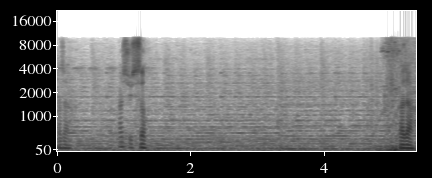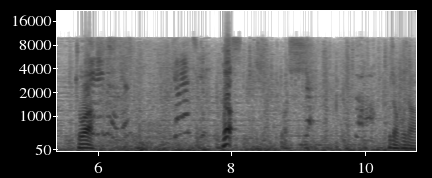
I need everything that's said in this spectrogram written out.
가자. 할 수 있어. 가자. 좋아. 야 좋았어. 보자 보자.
